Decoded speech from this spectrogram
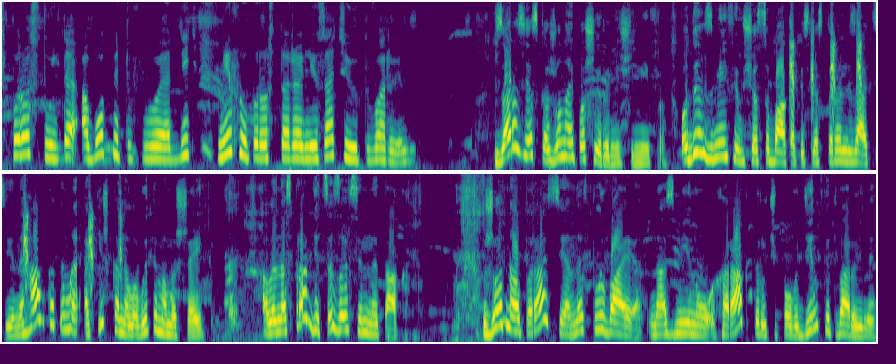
Спростуйте або підтвердіть міфи про стерилізацію тварин. Зараз я скажу найпоширеніші міфи. Один з міфів, що собака після стерилізації не гавкатиме, а кішка не ловитиме мишей. Але насправді це зовсім не так. Жодна операція не впливає на зміну характеру чи поведінки тварини.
